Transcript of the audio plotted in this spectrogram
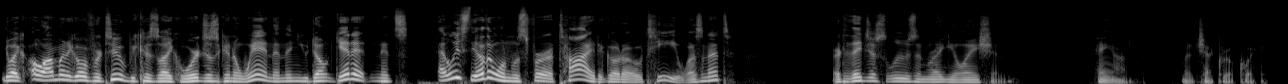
you're like, oh, I'm going to go for two because like we're just going to win, and then you don't get it, and it's at least the other one was for a tie to go to OT, wasn't it? Or did they just lose in regulation? Hang on, I'm going to check real quick.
